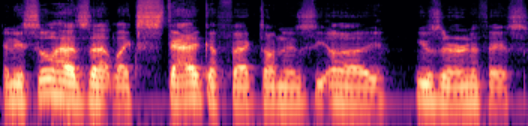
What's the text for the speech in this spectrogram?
And he still has that like static effect on his uh, user interface.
